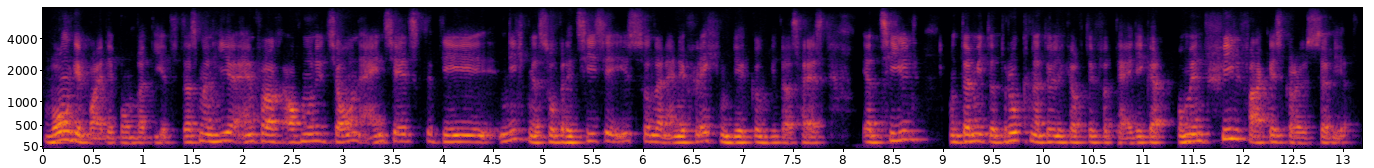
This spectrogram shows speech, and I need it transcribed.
Wohngebäude bombardiert, dass man hier einfach auch Munition einsetzt, die nicht mehr so präzise ist, sondern eine Flächenwirkung, wie das heißt, erzielt und damit der Druck natürlich auf die Verteidiger um ein Vielfaches größer wird.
